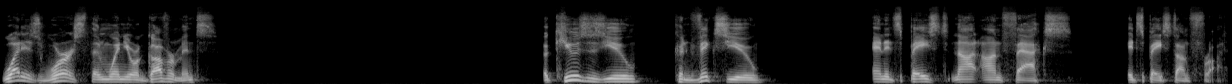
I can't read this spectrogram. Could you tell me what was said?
What is worse than when your government accuses you, convicts you, and it's based not on facts, it's based on fraud.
